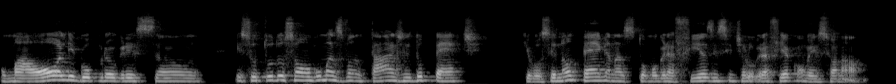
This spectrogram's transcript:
uma oligoprogressão, isso tudo são algumas vantagens do PET, que você não pega nas tomografias e cintilografia convencional.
